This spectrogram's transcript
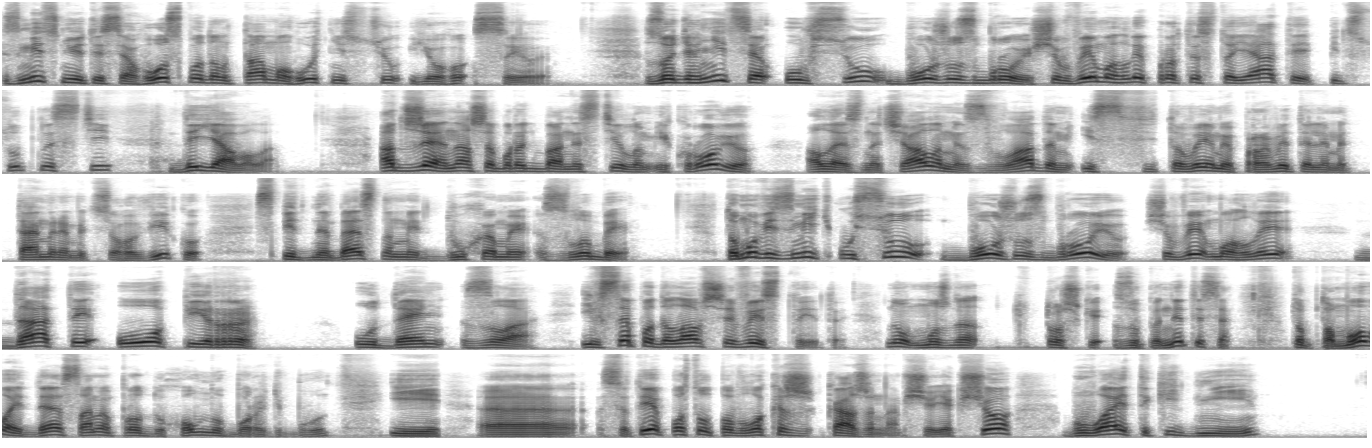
зміцнюйтеся Господом та могутністю Його сили. Зодягніться у всю Божу зброю, щоб ви могли протистояти підступності диявола. Адже наша боротьба не з тілом і кров'ю, але з началами, з владами і з світовими правителями темрями цього віку, з піднебесними духами злоби. Тому візьміть усю Божу зброю, щоб ви могли дати опір у день зла. І все подолавши, вистояти. Ну, можна трошки зупинитися. Тобто мова йде саме про духовну боротьбу. І е, святий апостол Павло каже, нам, що якщо бувають такі дні,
